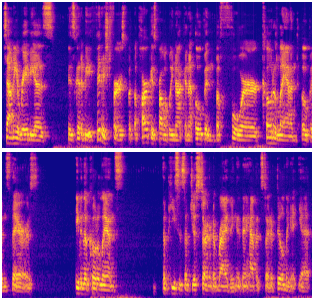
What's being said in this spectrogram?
Saudi arabia's is going to be finished first but the park is probably not going to open before coda land opens theirs. Even though coda land's the pieces have just started arriving and they haven't started building it yet.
